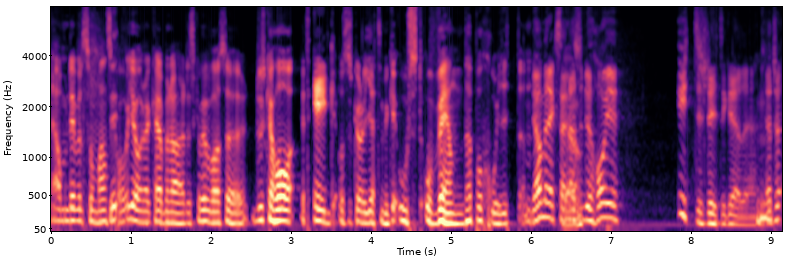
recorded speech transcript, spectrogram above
Ja men det är väl så man ska göra carbonara. Det ska väl vara så, du ska ha ett ägg och så ska du ha jättemycket ost och vända på skiten. Ja men exakt, Ja. alltså du har ju ytterst lite grädde. Mm. Jag tror,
